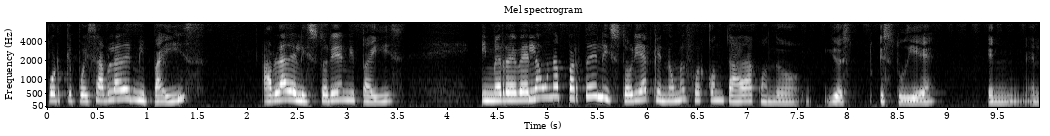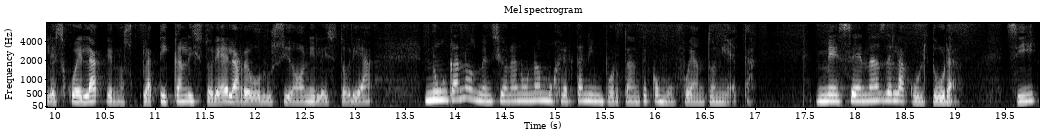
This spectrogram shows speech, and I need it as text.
porque pues habla de mi país, habla de la historia de mi país y me revela una parte de la historia que no me fue contada cuando yo estudié en, la escuela que nos platican la historia de la revolución y la historia, nunca nos mencionan una mujer tan importante como fue Antonieta. Mecenas de la cultura. ¿sí?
